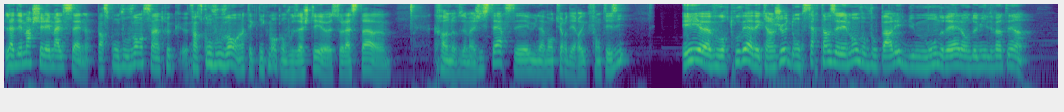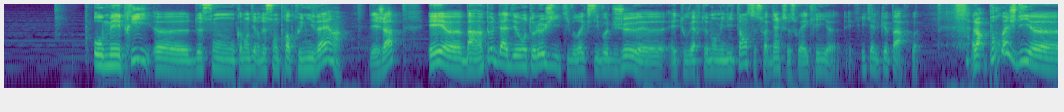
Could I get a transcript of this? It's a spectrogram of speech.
la démarche elle est malsaine, parce qu'on vous vend, c'est un truc, enfin ce qu'on vous vend, hein, techniquement, quand vous achetez euh, Solasta euh, Crown of the Magister, c'est une aventure d'Heroic Fantasy, et euh, vous vous retrouvez avec un jeu dont certains éléments vont vous parler du monde réel en 2021, au mépris de son, comment de son propre univers, déjà, et bah, un peu de la déontologie, qui voudrait que si votre jeu est ouvertement militant, ce soit bien que ce soit écrit, écrit quelque part, quoi. Alors pourquoi je dis euh,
